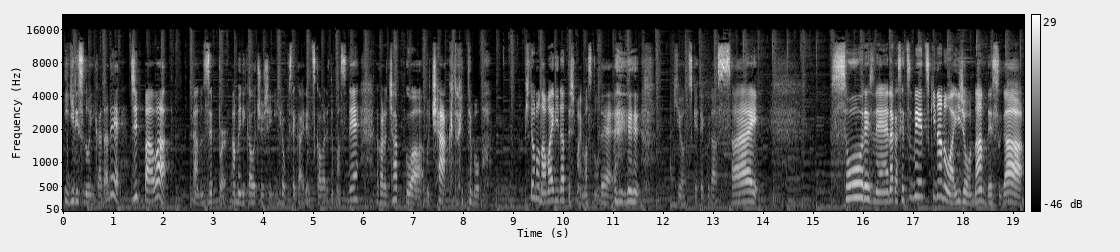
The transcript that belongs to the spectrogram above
イギリスの言い方でジッパーはあの zip アメリカを中心に広く世界で使われてますね。だからチャックはチャックといっても人の名前になってしまいますので 気をつけてください。そうですね。なんか説明付きなのは以上なんですが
